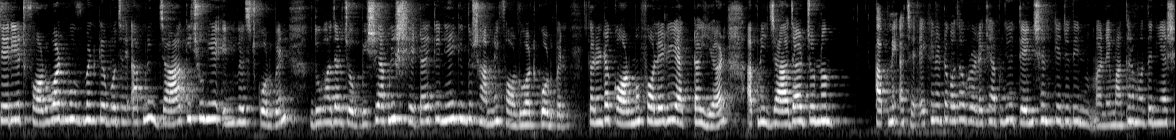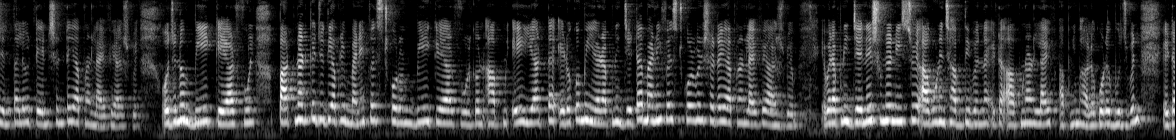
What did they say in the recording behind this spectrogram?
চেরিয়েট ফরওয়ার্ড মুভমেন্টকে বোঝায়। আপনি যা কিছু নিয়ে ইনভেস্ট করবেন দু হাজার চব্বিশে, আপনি সেটাকে নিয়ে কিন্তু সামনে ফরওয়ার্ড করবেন। কারণ এটা কর্মফলেরই একটা ইয়ার আপনি যা, যার জন্য আপনি আচ্ছা এখানে একটা কথা বলে রেখে, আপনি যদি টেনশনকে যদি মানে মাথার মধ্যে নিয়ে আসেন, তাহলে ওই টেনশনটাই আপনার লাইফে আসবে। ওই জন্য বি কেয়ারফুল পার্টনারকে যদি আপনি ম্যানিফেস্ট করুন বি কেয়ারফুল কারণ আপনি, এই ইয়ারটা এরকমই ইয়ার আপনি যেটা ম্যানিফেস্ট করবেন, সেটাই আপনার লাইফে আসবে। এবার আপনি জেনে শুনে নিশ্চয়ই আগুনে ঝাঁপ দিবেন না, এটা আপনার লাইফ আপনি ভালো করে বুঝবেন। এটা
